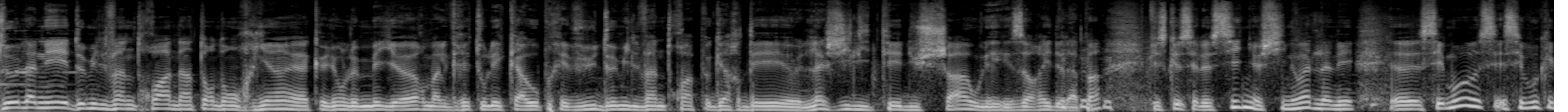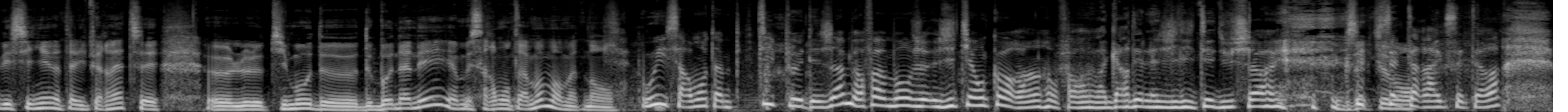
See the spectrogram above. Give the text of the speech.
De l'année 2023, n'attendons rien et accueillons le meilleur malgré tous les chaos prévus. 2023 peut garder euh, l'agilité du chat ou les oreilles de lapin, puisque c'est le signe chinois de l'année. Euh, ces mots, c'est vous qui les signez, Nathalie Pernet, c'est euh, le petit mot de, bonne année, mais ça remonte à un moment maintenant. Oui, ça remonte un petit peu déjà, mais enfin bon, j'y tiens encore. Hein. Enfin, on va garder l'agilité du chat, etc., etc.,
